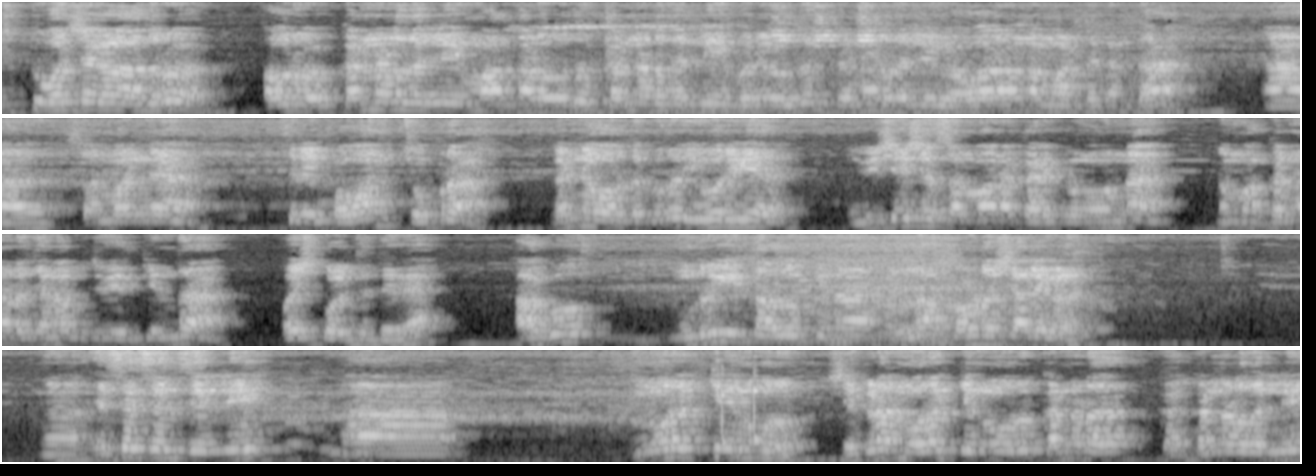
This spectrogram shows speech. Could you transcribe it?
ಇಷ್ಟು ವರ್ಷಗಳಾದರೂ ಅವರು ಕನ್ನಡದಲ್ಲಿ ಮಾತನಾಡುವುದು, ಕನ್ನಡದಲ್ಲಿ ಬರೆಯುವುದು, ಕನ್ನಡದಲ್ಲಿ ವ್ಯವಹಾರವನ್ನು ಮಾಡ್ತಕ್ಕಂಥ ಸನ್ಮಾನ್ಯ ಶ್ರೀ ಪವನ್ ಚೋಪ್ರಾ ಗಣ್ಯವರ್ಧಕರು ಇವರಿಗೆ ವಿಶೇಷ ಸನ್ಮಾನ ಕಾರ್ಯಕ್ರಮವನ್ನು ನಮ್ಮ ಕನ್ನಡ ಜನಪ್ರತಿನಿಧಿಯಿಂದ ವಹಿಸಿಕೊಳ್ತಿದ್ದೇವೆ. ಹಾಗೂ ಮುಂಡ್ರಿಗಿ ತಾಲೂಕಿನ ಎಲ್ಲ ಪ್ರೌಢಶಾಲೆಗಳಲ್ಲಿ ಎಸ್ ಎಸ್ ಎಲ್ ಸಿಯಲ್ಲಿ ನೂರಕ್ಕೆ ನೂರು, ಶೇಕಡ ನೂರಕ್ಕೆ ನೂರು ಕನ್ನಡ ಕನ್ನಡದಲ್ಲಿ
